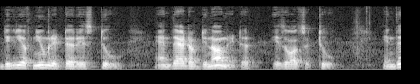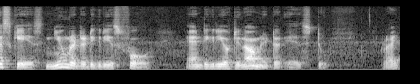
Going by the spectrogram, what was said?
degree of numerator is 2 and that of denominator is also 2. In this case, numerator degree is 4 and degree of denominator is 2, right?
